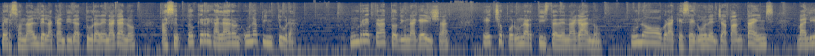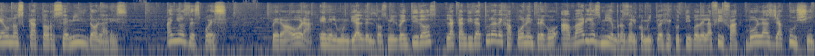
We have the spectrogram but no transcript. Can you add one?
Personal de la candidatura de Nagano aceptó que regalaron una pintura, un retrato de una geisha hecho por un artista de Nagano, una obra que según el Japan Times valía unos 14 mil dólares. Años después, pero ahora, en el Mundial del 2022, la candidatura de Japón entregó a varios miembros del Comité Ejecutivo de la FIFA bolas Yakushi,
